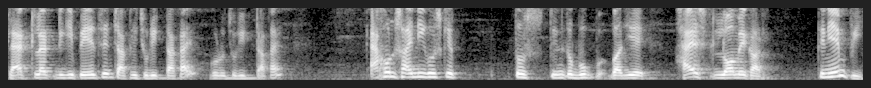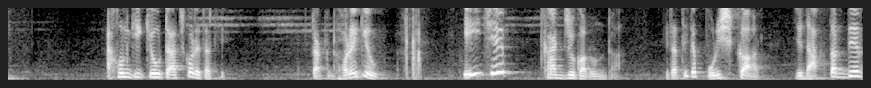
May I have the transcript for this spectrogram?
ফ্ল্যাট ফ্ল্যাট নাকি পেয়েছেন চাকরি চুরির টাকায়, গরু চুরির টাকায়। এখন সাইনি ঘোষকে তো তিনি তো বুক বাজিয়ে হায়েস্ট ল মেকার তিনি এমপি এখন কি কেউ টাচ করে তাকে? তাকে ধরে কেউ? এই যে কার্যকারণটা, এটা থেকে পরিষ্কার যে ডাক্তারদের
